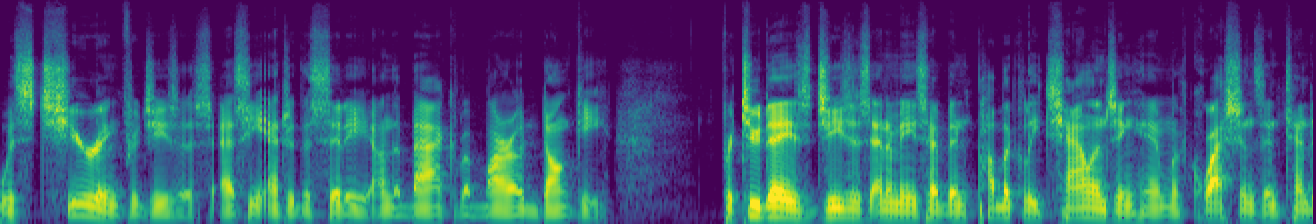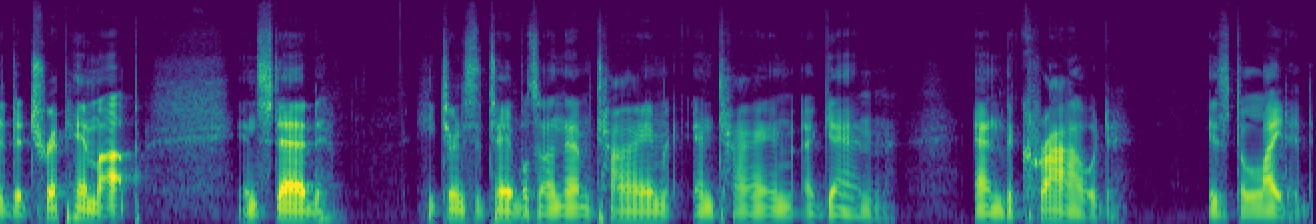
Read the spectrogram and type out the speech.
was cheering for Jesus as he entered the city on the back of a borrowed donkey. For two days, Jesus' enemies had been publicly challenging him with questions intended to trip him up. Instead, he turns the tables on them time and time again, and the crowd is delighted.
